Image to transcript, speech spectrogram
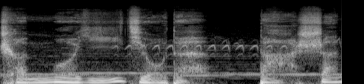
沉默已久的大山。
